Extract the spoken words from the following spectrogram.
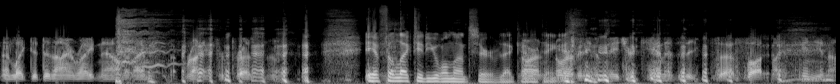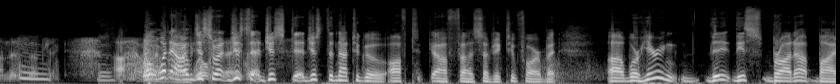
I'd like to deny right now that I'm running for president, If elected, you will not serve that kind nor, of thing. nor have any of the major candidates uh, thought my opinion on this subject. Uh, Well, what I I will just just that- just uh, just not to go off off uh, subject too far, but uh, we're hearing th- this brought up by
